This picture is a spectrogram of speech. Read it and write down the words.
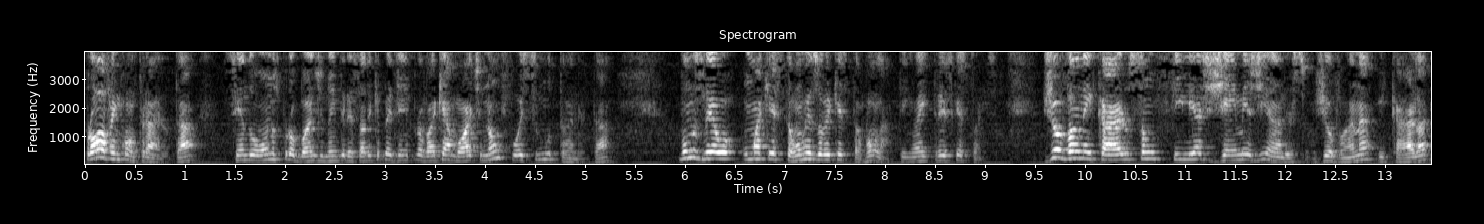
prova em contrário, tá? Sendo ônus probante do interessado que pretende provar que a morte não foi simultânea, tá? Vamos ver uma questão, vamos resolver a questão. Vamos lá, tenho aí três questões. Giovanna e Carlos são filhas gêmeas de Anderson. Giovanna e Carla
